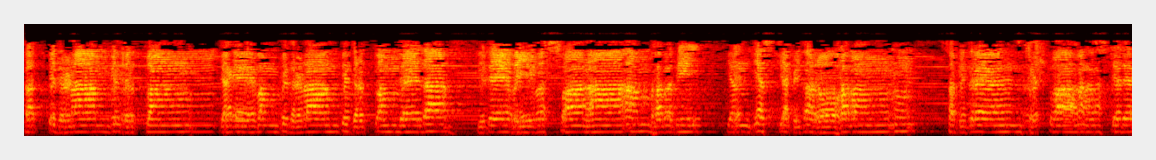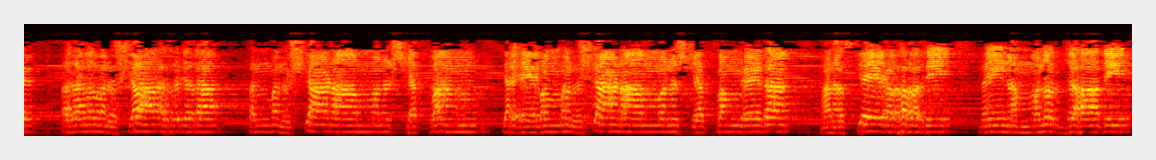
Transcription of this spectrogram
तत्पितॄणाम् पितृत्वम्। य एवम् पितॄणाम् पितृत्वम् वेद। पितेवैव स्वानाम् भवति। यन्त्यस्य पितरोहवम्। स पितॄन् सृष्ट्वा मनस्यत्। तदनुमनुष्यासृजत तन्मनुष्याणाम् मनुष्यत्वम्। य एवम् मनुष्याणाम् मनुष्यत्वम् वेद। मनस्येव भवति। नैनम् मनुर्जहाति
